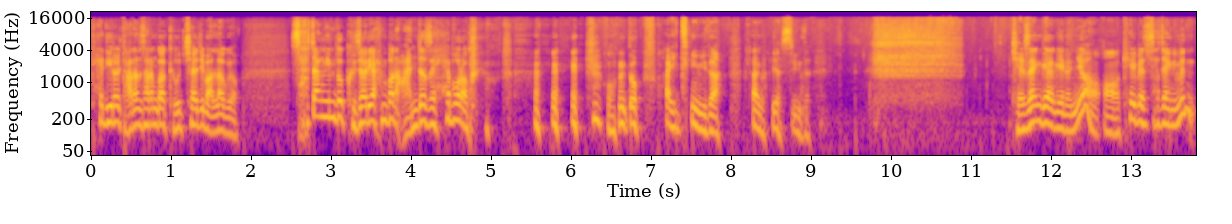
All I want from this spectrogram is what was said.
테디를 다른 사람과 교체하지 말라고요. 사장님도 그 자리에 한번 앉아서 해보라고요. 오늘도 화이팅입니다. 라고 하셨습니다. 제 생각에는요, 어, KBS 사장님은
